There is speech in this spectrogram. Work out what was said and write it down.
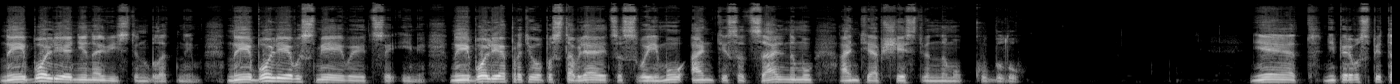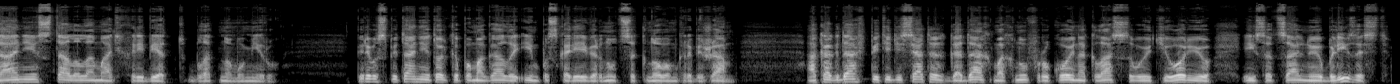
наиболее ненавистен блатным, наиболее высмеивается ими, наиболее противопоставляется своему антисоциальному, антиобщественному кублу. Нет, не перевоспитание стало ломать хребет блатному миру. Перевоспитание только помогало им поскорее вернуться к новым грабежам. А когда в 50-х годах, махнув рукой на классовую теорию и социальную близость,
